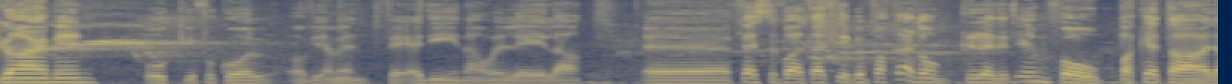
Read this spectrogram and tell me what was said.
Garmin u kif ukoll, ovvjament, fejn qegħdin u l-lejla eh, Festival ta' Ktib. Infakkarhom Credit Info, paketta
